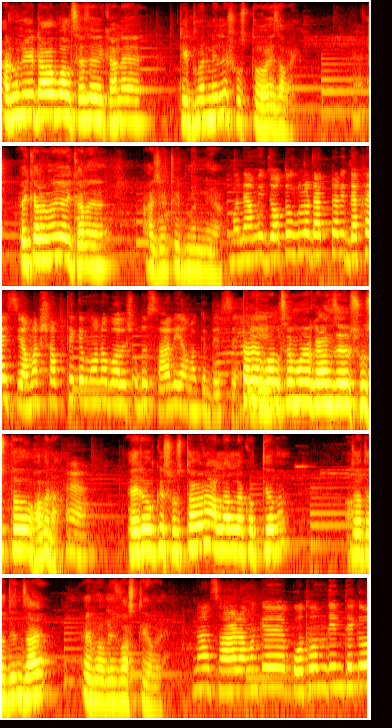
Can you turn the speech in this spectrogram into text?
আর উনি এটাও বলছে যে এখানে ট্রিটমেন্ট নিলে সুস্থ হয়ে যাবে। এই কারণেই এইখানে আসে ট্রিটমেন্ট নিয়ে। মানে আমি যতগুলো ডাক্তারই দেখাইছি আমার সব থেকে মনোবল শুধু স্যারই আমাকে তারা বলছে মনে করেন যে সুস্থ হবে না। হ্যাঁ। এই রোগকে সুস্থ হবে না আল্লাহ আল্লাহ করতে হবে। যতদিন যায় এইভাবে বাঁচতে হবে। না, স্যার, আমাকে প্রথম দিন থেকেও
